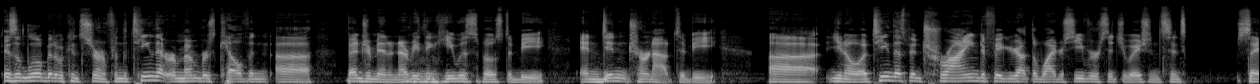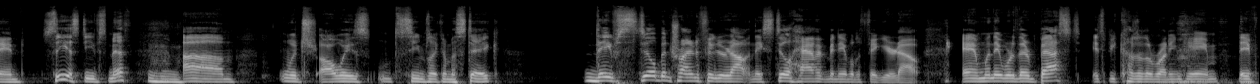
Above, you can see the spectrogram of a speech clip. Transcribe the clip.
is a little bit of a concern from the team that remembers Kelvin uh, Benjamin and everything he was supposed to be and didn't turn out to be. Uh, you know, a team that's been trying to figure out the wide receiver situation since saying, "See ya, Steve Smith," um, which always seems like a mistake they've still been trying to figure it out and they still haven't been able to figure it out. And when they were their best, it's because of the running game. They've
